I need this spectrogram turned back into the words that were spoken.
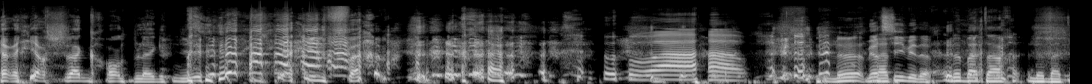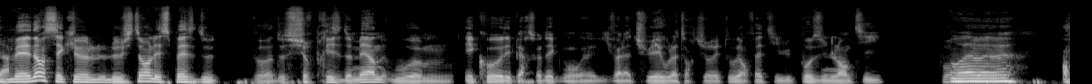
derrière chaque grande blague nulle, il y a une femme. Waouh. Le Merci, mesdames. Le bâtard, le bâtard. Mais non, c'est que le, justement l'espèce de de surprise de merde où euh, Echo est persuadé qu'il va la tuer ou la torturer et tout et en fait il lui pose une lentille pour ouais, ouais, ouais.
